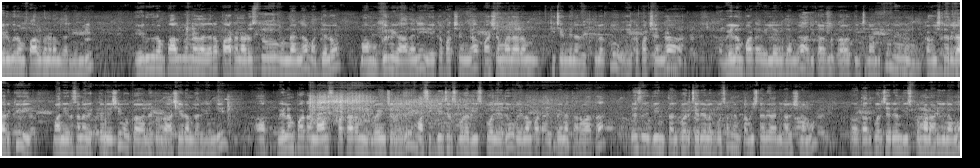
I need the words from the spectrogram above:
ఏడుగురం పాల్గొనడం జరిగింది. ఏడుగురం పాల్గొన్న దగ్గర పాట నడుస్తూ ఉండగా మధ్యలో మా ముగ్గురిని కాదని ఏకపక్షంగా పాషమలారంకి చెందిన వ్యక్తులకు ఏకపక్షంగా వేలంపాట వెళ్ళే విధంగా అధికారులు ప్రవర్తించినందుకు మేము కమిషనర్ గారికి మా నిరసన వ్యక్తం చేసి ఒక లెటర్ రాసేయడం జరిగింది. ఆ వేలంపాట నామ్స్ ప్రకారం నిర్వహించలేదు. మా సిగ్నేచర్స్ కూడా తీసుకోలేదు. వేలంపాట అయిపోయిన తర్వాత ప్లస్ దీని తదుపరి చర్యల కోసం మేము కమిషనర్ గారిని కలిసినాము. తదుపరి చర్యలు తీసుకోమని అడిగినాము.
